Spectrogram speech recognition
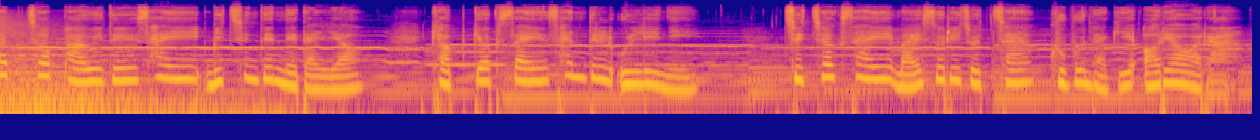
첩첩 바위들 사이 미친 듯 내달려 겹겹 쌓인 산들 울리니 지척 사이 말소리조차 구분하기 어려워라.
